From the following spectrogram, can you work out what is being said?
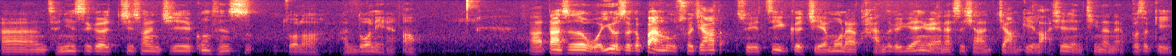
嗯曾经是个计算机工程师，做了很多年啊。啊，但是我又是个半路出家的，所以这个节目呢，谈这个渊源呢，是想讲给哪些人听的呢？不是给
